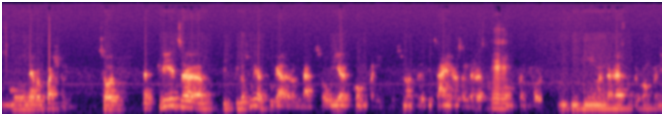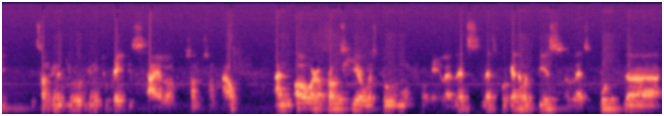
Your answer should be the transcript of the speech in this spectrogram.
I never question. So that creates a because we are together on that. So we are a company. It's not the designers and the rest of mm-hmm. the company or the team and the rest of the company. It's something that you you need to break this silo some somehow. And our approach here was to move. Okay, let, let's let's forget about this and let's put the.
